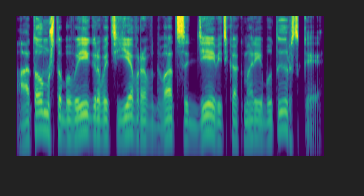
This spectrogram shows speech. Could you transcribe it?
А о том, чтобы выигрывать Евро в 29, как Мария Бутырская,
